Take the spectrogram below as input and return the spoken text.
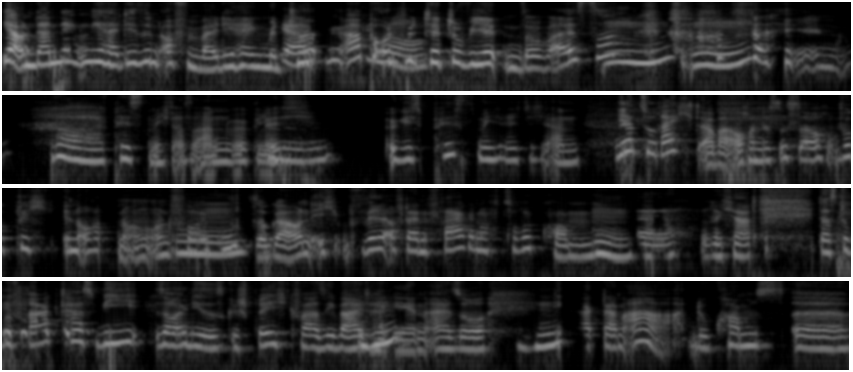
Ja, und dann denken die halt, die sind offen, weil die hängen mit Ja, Türken ab und mit genau. Tätowierten, so, weißt du? Mhm, mhm. Boah, pisst mich das an, wirklich. Mhm. Wirklich, es pisst mich richtig an. Ja, zu Recht aber auch. Und das ist auch wirklich in Ordnung und voll Mhm. gut sogar. Und ich will auf deine Frage noch zurückkommen, Mhm. äh, Richard, dass du gefragt hast, wie soll dieses Gespräch quasi Mhm. weitergehen? Also, Mhm. die sagt dann, ah, du kommst, äh,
